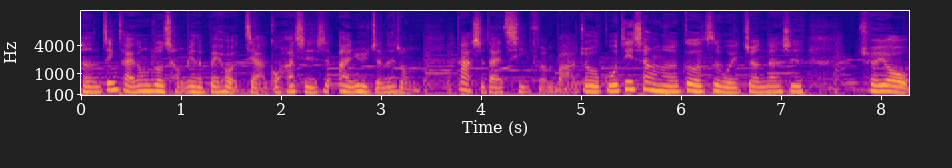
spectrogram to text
嗯精彩动作场面的背后的架构，它其实是暗喻着那种大时代气氛吧。就国际上呢各自为政，但是。却又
